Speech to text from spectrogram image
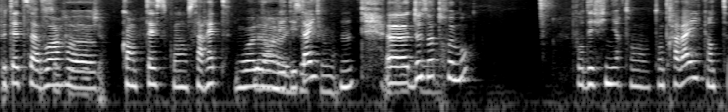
Peut-être savoir quand est-ce qu'on s'arrête dans les détails. Mhm. deux autres mots pour définir ton, ton travail quand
